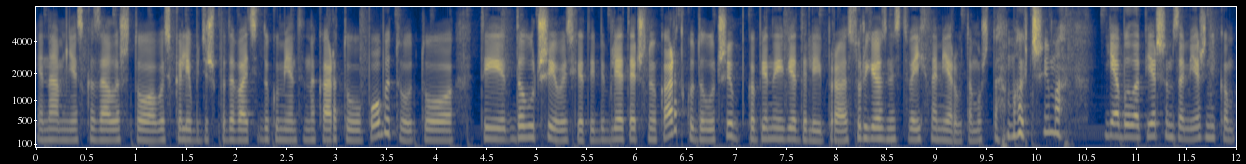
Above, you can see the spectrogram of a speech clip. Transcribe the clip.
яна мне сказала што вось калі будзеш падаваць дакументы на карту побыту то ты далучы вось гэтай бібліятэчную картку далучы каб яны ведалі пра сур'ёзнасць тваіх намераў тому что Мачыма я была першым замежнікам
